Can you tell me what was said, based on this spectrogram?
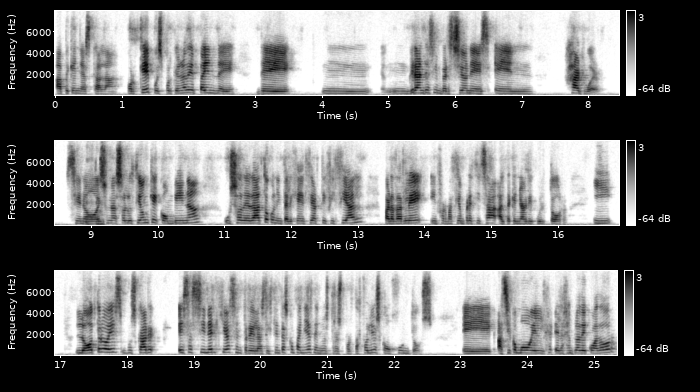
a pequeña escala. ¿Por qué? Pues porque no depende de mm, grandes inversiones en hardware, sino es una solución que combina uso de datos con inteligencia artificial para darle información precisa al pequeño agricultor. Y lo otro es buscar esas sinergias entre las distintas compañías de nuestros portafolios conjuntos. Eh, así como el, el, ejemplo de Ecuador,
